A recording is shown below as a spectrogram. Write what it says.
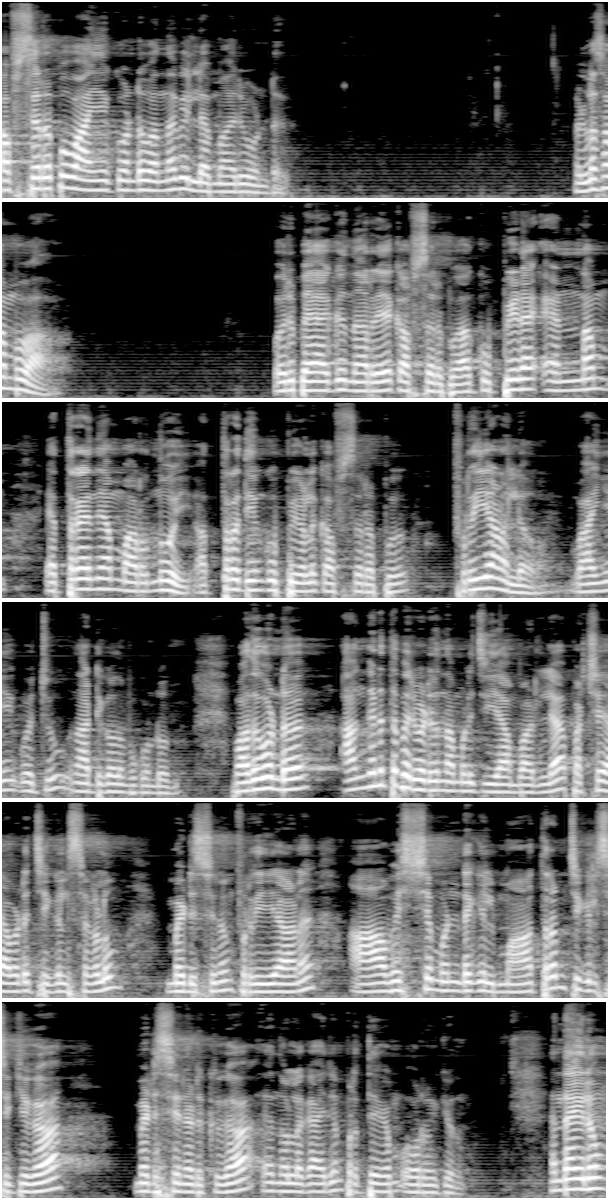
കഫ് സിറപ്പ് വാങ്ങിക്കൊണ്ട് വന്ന വില്ലന്മാരും ഉണ്ട്. ഉള്ള സംഭവമാണ് ഒരു ബാഗ് നിറയെ കഫ് സിറപ്പ്. ആ കുപ്പിയുടെ എണ്ണം എത്രയെന്ന് ഞാൻ മറന്നുപോയി. അത്രയധികം കുപ്പികൾ കഫ് സിറപ്പ് ഫ്രീ ആണല്ലോ വാങ്ങി വെച്ചു നാട്ടിൽ വന്നപ്പോൾ കൊണ്ടുവന്നു. അപ്പോൾ അതുകൊണ്ട് അങ്ങനത്തെ പരിപാടികൾ നമ്മൾ ചെയ്യാൻ പാടില്ല. പക്ഷേ അവിടെ ചികിത്സകളും മെഡിസിനും ഫ്രീ ആണ് ആവശ്യമുണ്ടെങ്കിൽ മാത്രം ചികിത്സിക്കുക മെഡിസിൻ എടുക്കുക എന്നുള്ള കാര്യം പ്രത്യേകം ഓർമ്മിക്കുന്നു. എന്തായാലും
